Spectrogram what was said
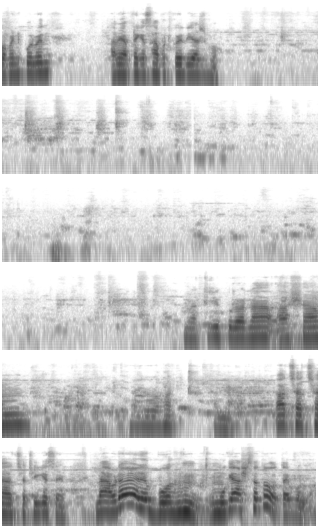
কমেন্ট করবেন। আমি আপনাকে সাপোর্ট করে দিয়ে আসব। না ত্রিপুরা না আসাম আচ্ছা আচ্ছা আচ্ছা ঠিক আছে। না, ওটা মুখে আসছে তো, তাই বললাম।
